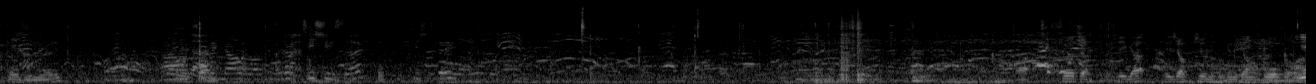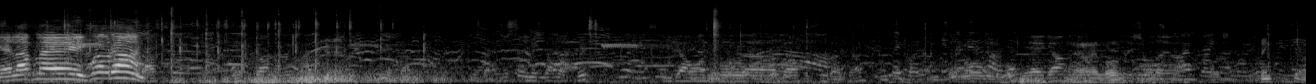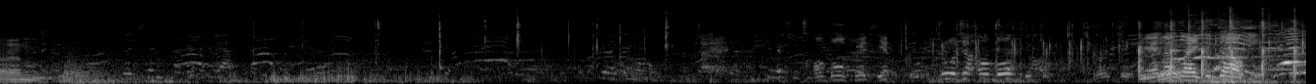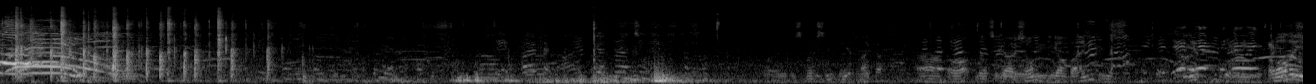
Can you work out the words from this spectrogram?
George, you ready? Probably not. Got tissues though. Tissue food. Georgia, go. Here's your opportunity. We're going to go on ball for Yeah, lovely. Well done. Yeah, go on the wing, mate. Just, just see this come up quick. You go on for, go on for Sud, okay? Yeah, go on No, ball. Lauren. Pretty sure they are. I think um, On ball, Chris. Yep. Georgia, on ball. Yeah. Yep, okay. Uh, alright, let's go.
